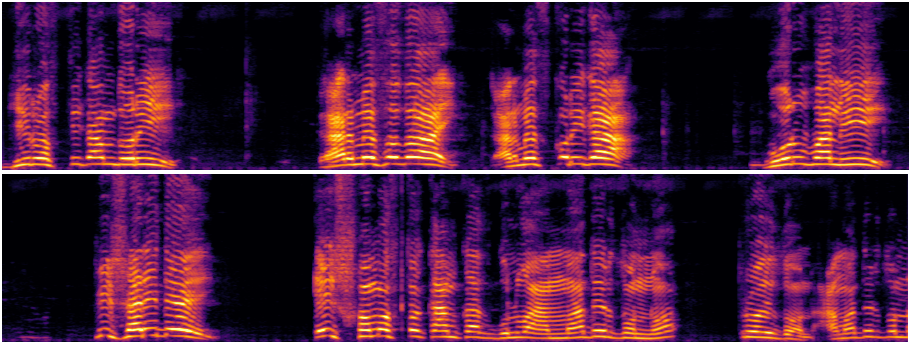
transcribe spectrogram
গৃহস্থী কাম ধরি। গার্মেন্টসও যাই গার্মেন্টস করি গা। গরু পালি ফিশারি দেই। এই সমস্ত কাম কাজগুলো আমাদের জন্য প্রয়োজন। আমাদের জন্য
